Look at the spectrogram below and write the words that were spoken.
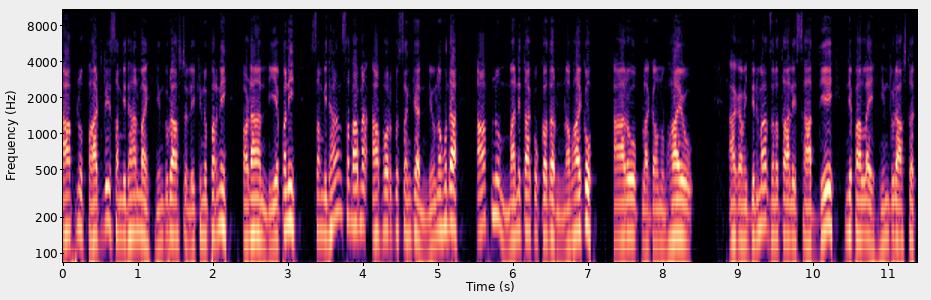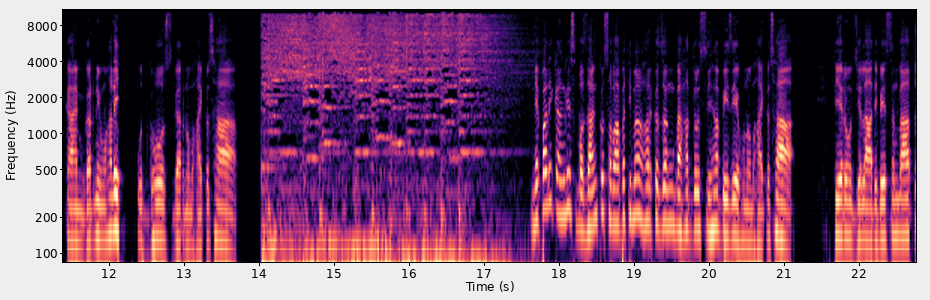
आफ्नो पार्टीले संविधानमा हिन्दू राष्ट्र लेखिनुपर्ने अडान लिए पनि संविधान सभामा आफूहरूको संख्या न्यून हुँदा आफ्नो मान्यताको कदर नभएको आरोप लगाउनुभयो। आगामी दिनमा जनताले साथ दिए नेपाललाई हिन्दू राष्ट्र कायम गर्ने उहाँले उद्घोष गर्नुभएको छ। नेपाली कांग्रेस बझाङको सभापतिमा हर्कजङ बहादुर सिंह विजय हुनु भएको छ। तेह्रौं जिल्ला अधिवेशनबाट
